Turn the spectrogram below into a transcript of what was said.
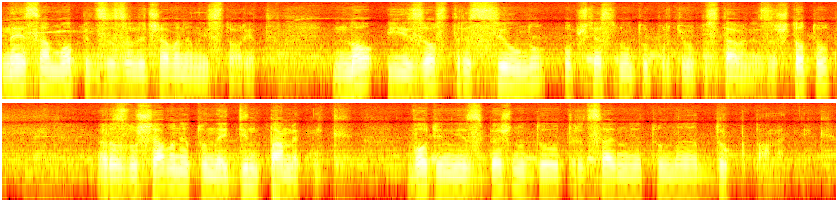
не е само опит за заличаване на историята, но и изостря силно общественото противопоставяне, защото разрушаването на един паметник – води неизбежно до отрицанието на друг паметник.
